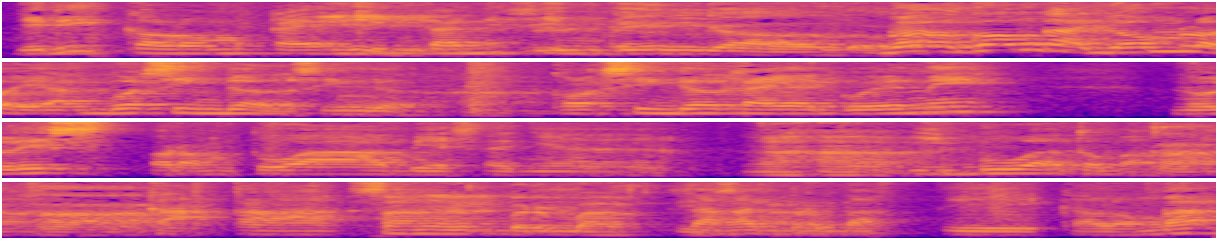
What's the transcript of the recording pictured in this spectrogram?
Jadi kalau kayak kita nih single, Ditinggal tuh. Gue gue nggak jomblo ya, gue single single. Kalau single kayak gue nih nulis orang tua biasanya, Aha. ibu atau bapak, Kakak. kakak, Sangat berbakti. sangat sangat. berbakti. Kalau nggak,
